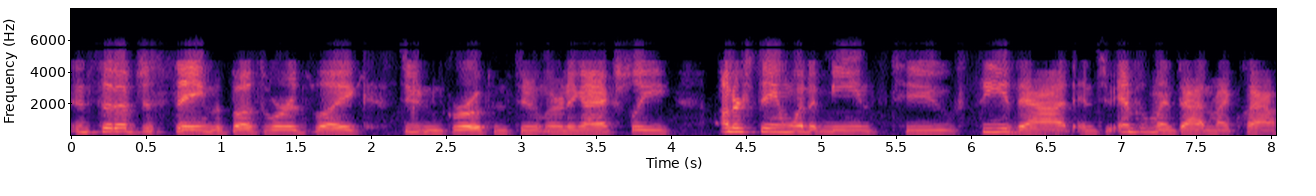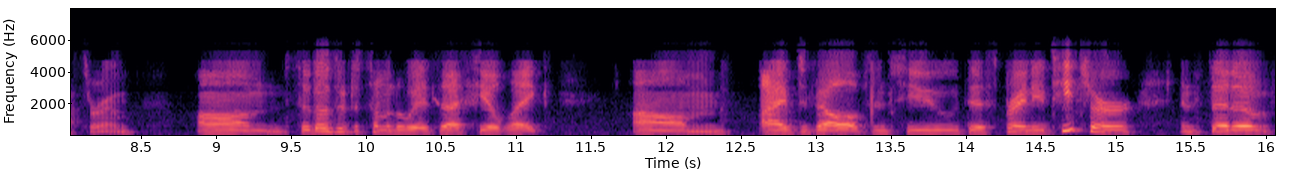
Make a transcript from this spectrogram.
instead of just saying the buzzwords like student growth and student learning, I actually understand what it means to see that and to implement that in my classroom. Um, so those are just some of the ways that I feel like um, I've developed into this brand new teacher instead of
